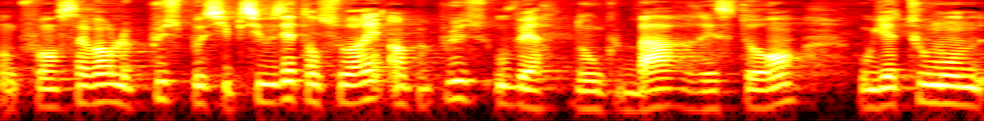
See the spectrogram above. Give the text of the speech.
Donc faut en savoir le plus possible. Si vous êtes en soirée un peu plus ouverte, donc bar, restaurant, où il y a tout le monde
